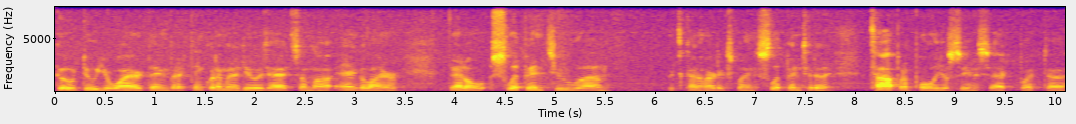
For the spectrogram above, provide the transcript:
go do your wire thing. But I think what I'm going to do is add some uh, angle iron that'll slip into. Um, it's kind of hard to explain. Slip into the top of the pole. You'll see in a sec. But uh,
